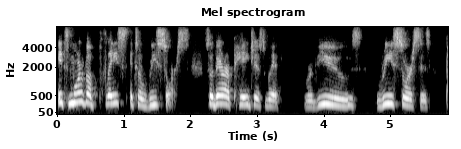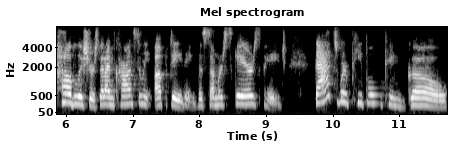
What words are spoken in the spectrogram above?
It's more of a place, it's a resource. So there are pages with reviews, resources, publishers that I'm constantly updating, the summer scares page. That's where people can go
